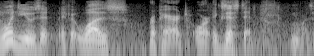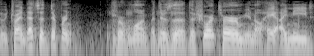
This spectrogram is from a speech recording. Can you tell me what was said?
would use it if it was repaired or existed? So we try. That's a different sort of long. But there's the the short term. You know, hey, I need.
